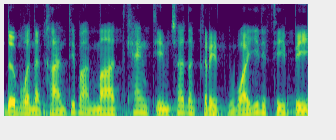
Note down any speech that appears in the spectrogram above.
โดยเมื่อวันอังคารที่ผ่านมาแข่งทีมชาติอังกฤษวัย 24 ปี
